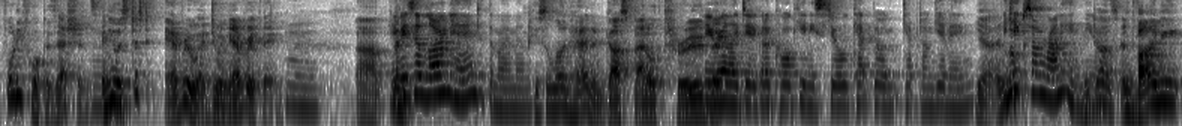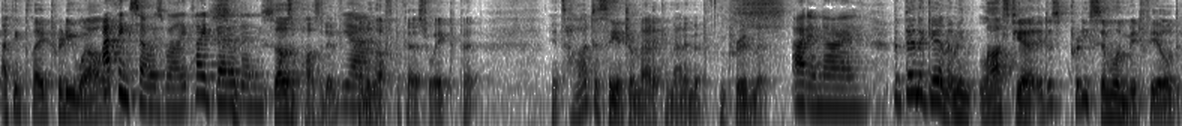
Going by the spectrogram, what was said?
44 possessions, and he mm. was just everywhere doing mm. everything. Mm. Um, He and was a lone hand at the moment. he's a lone hand, and Gus battled through. He but really did. He got a corky and he still kept on, kept on giving. Yeah, and he look, keeps on running. He you know. does. And Viney, I think, played pretty well. I think so as well. He played better than. So that was a positive Yeah. coming off the first week, but it's hard to see a dramatic amount of improvement. I don't know. But then again, I mean, last year it was pretty similar midfield,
